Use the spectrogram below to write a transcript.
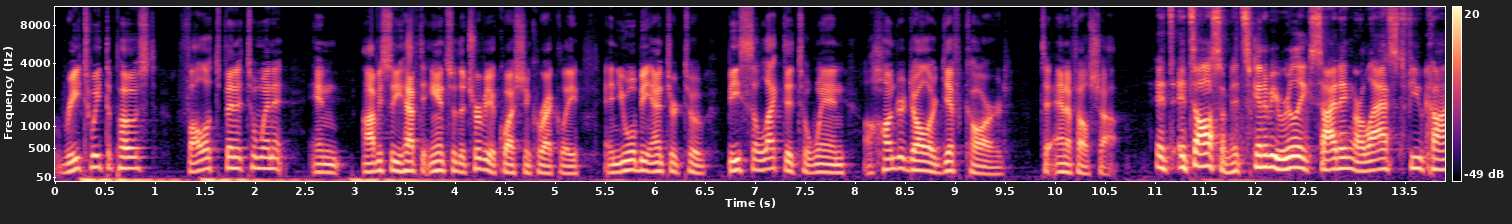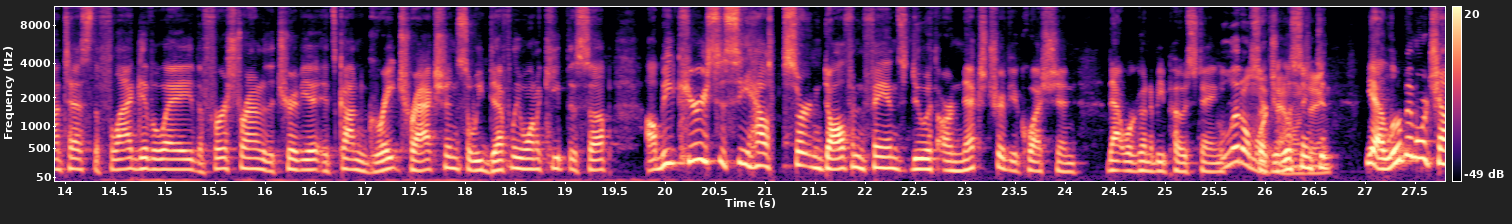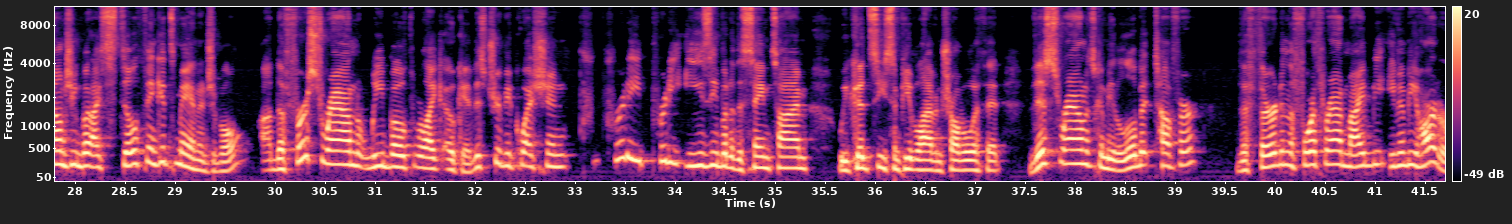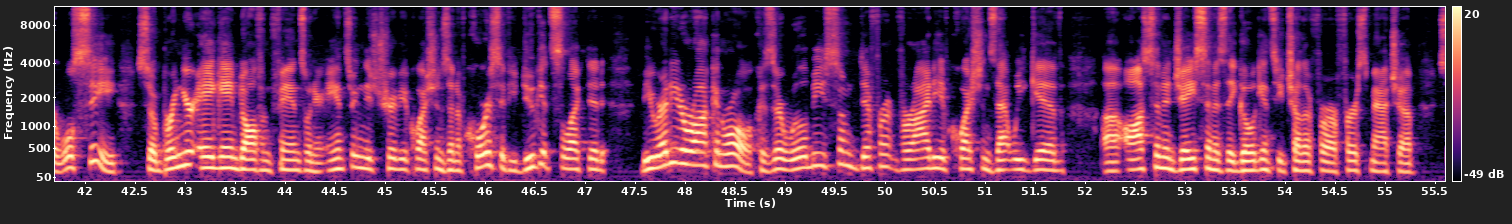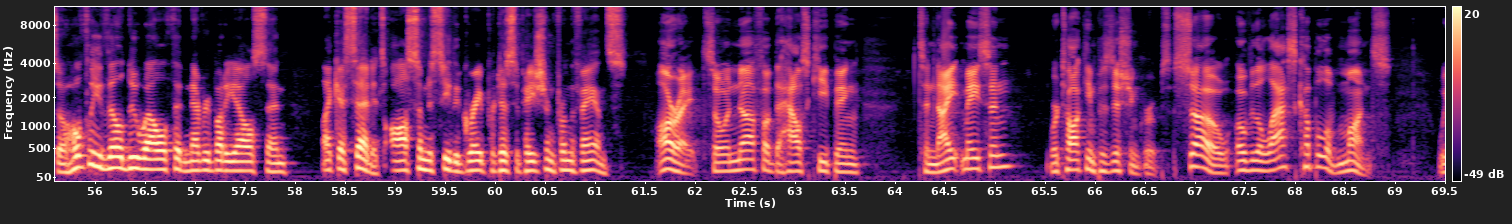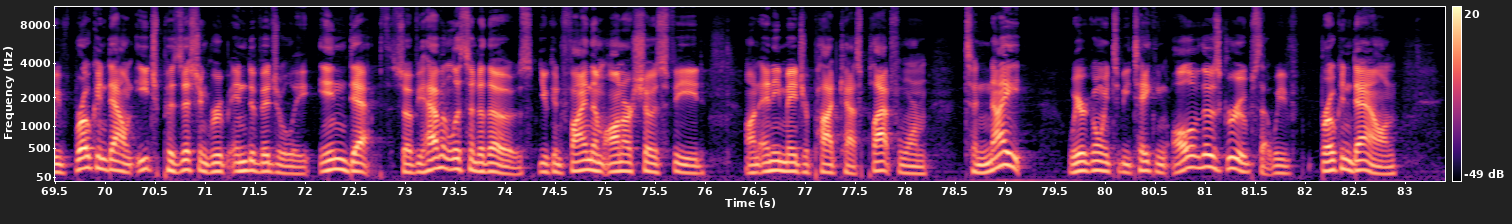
retweet the post, follow Fin It to win it, and obviously you have to answer the trivia question correctly, and you will be entered to be selected to win a $100 gift card to NFL Shop. It's it's awesome. It's going to be really exciting. Our last few contests, the flag giveaway, the first round of the trivia, it's gotten great traction. So we definitely want to keep this up. I'll be curious to see how certain Dolphin fans do with our next trivia question that we're going to be posting. A little more so challenging. To, yeah, a little bit more challenging, but I still think it's manageable. Uh, the first round, we both were like, okay, this trivia question pretty pretty easy, but at the same time, we could see some people having trouble with it. This round is going to be a little bit tougher. The third and the fourth round might be even be harder. We'll see. So bring your A game, Dolphin fans, when you're answering these trivia questions. And of course, if you do get selected, be ready to rock and roll because there will be some different variety of questions that we give uh, Austin and Jason as they go against each other for our first matchup. So hopefully they'll do well with it and everybody else. And like I said, it's awesome to see the great participation from the fans. All right. So enough of the housekeeping. Tonight, Mason, we're talking position groups. So over the last couple of months, We've broken down each position group individually in depth. So if you haven't listened to those, you can find them on our show's feed on any major podcast platform. Tonight, we're going to be taking all of those groups that we've broken down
